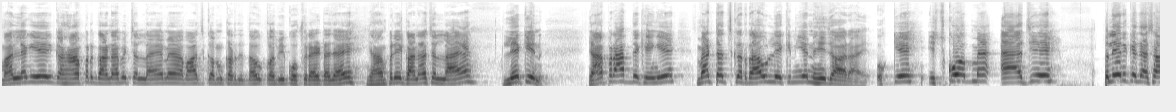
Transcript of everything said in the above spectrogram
मान लिया कि यहाँ पर गाना भी चल रहा है, मैं आवाज़ कम कर देता हूँ, कभी कॉपीराइट आ जाए, यहाँ पर ये गाना चल रहा है, लेकिन यहाँ पर आप देखेंगे, मैं टच कर रहा हूँ, लेकिन ये नहीं जा रहा है ओके इसको अब मैं एज ए प्लेयर के जैसा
